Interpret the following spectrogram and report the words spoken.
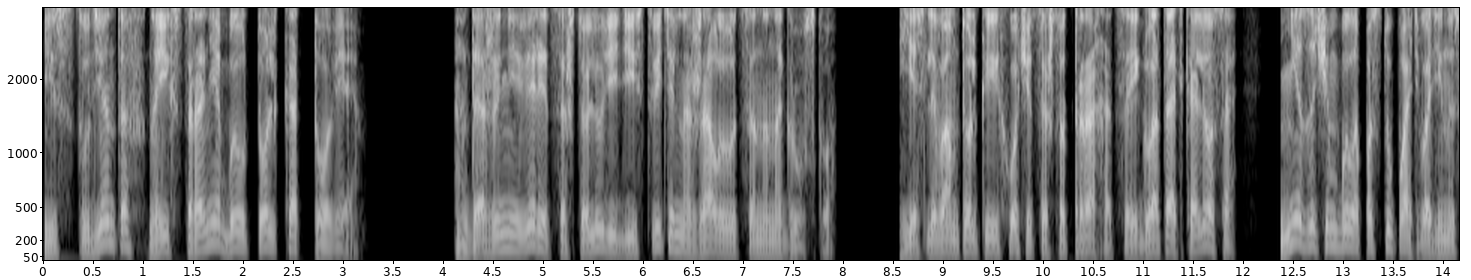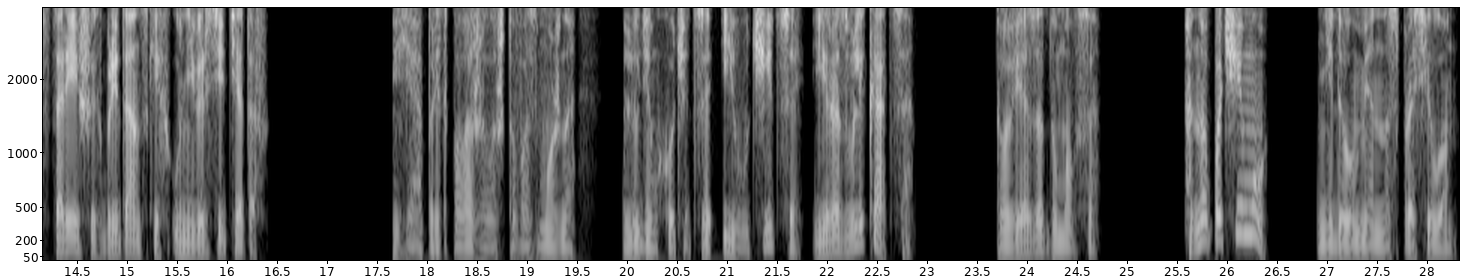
Из студентов на их стороне был только Товия. Даже не верится, что люди действительно жалуются на нагрузку. Если вам только и хочется что трахаться и глотать колеса, незачем было поступать в один из старейших британских университетов. Я предположила, что, возможно, Людям хочется и учиться, и развлекаться. Товия задумался. «Но почему?» — недоуменно спросил он.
